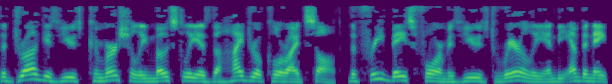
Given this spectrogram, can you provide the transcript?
The drug is used commercially mostly as the hydrochloride salt, the free base form is used rarely and the embonate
